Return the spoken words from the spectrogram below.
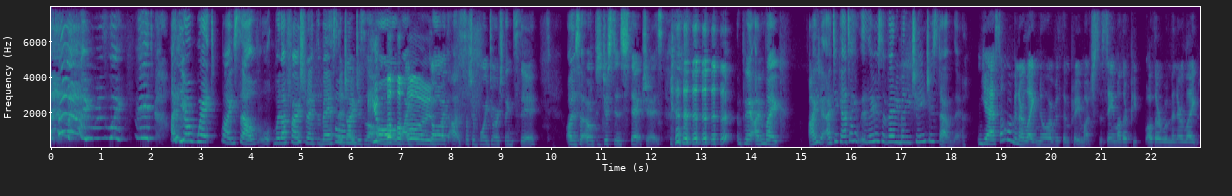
I was like, Fid, I near wet myself when I first read the message. Oh I just thought, oh my God. god, that's such a boy George thing to say. Honestly, I was oh, just in stitches. But I'm like, I, I, think, I think there isn't very many changes down there. Yeah, some women are like, no, everything pretty much the same. Other people, other women are like,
